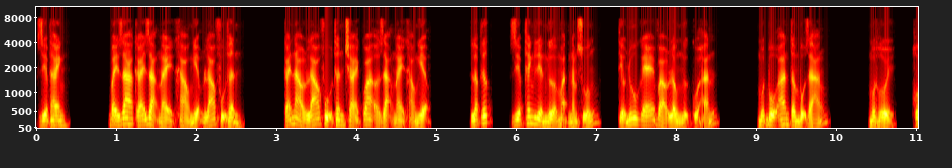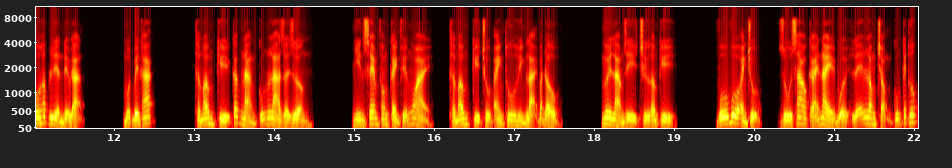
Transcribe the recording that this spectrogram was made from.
Diệp thanh, bày ra cái dạng này khảo nghiệm lão phụ thân. Cái nào lão phụ thân trải qua ở dạng này khảo nghiệm? Lập tức, diệp thanh liền ngửa mặt nằm xuống, tiểu nhu ghé vào lồng ngực của hắn. Một bộ an tâm bộ dáng. Một hồi, hô hấp liền đều đặn. Một bên khác, thầm âm kỳ các nàng cũng là rời giường nhìn xem phong cảnh phía ngoài thầm âm kỳ chụp ảnh thu hình lại bắt đầu. Ngươi làm gì chứ âm kỳ? Vỗ vô ảnh chụp, dù sao cái này buổi lễ long trọng cũng kết thúc,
